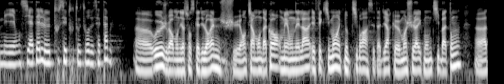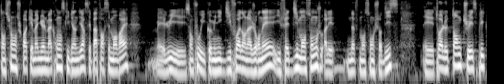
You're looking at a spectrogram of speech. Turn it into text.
mais on s'y attelle tous et toutes autour de cette table. Euh, oui, je vais rebondir sur ce qu'a dit Lorraine. Je suis entièrement d'accord, mais on est là effectivement avec nos petits bras. C'est-à-dire que moi, je suis là avec mon petit bâton. Euh, attention, je crois qu'Emmanuel Macron, ce qu'il vient de dire, c'est pas forcément vrai. Mais lui, il s'en fout. Il communique dix fois dans la journée. Il fait dix mensonges. Allez, neuf mensonges sur dix. Et toi, le temps que tu expliques,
